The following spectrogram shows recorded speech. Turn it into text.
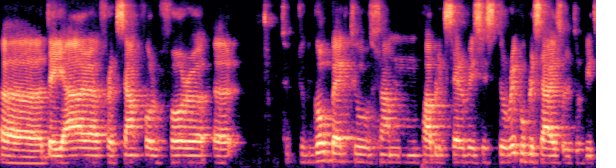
Uh, they are, for example, for uh, uh to, to, go back to some public services to republicize a little bit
